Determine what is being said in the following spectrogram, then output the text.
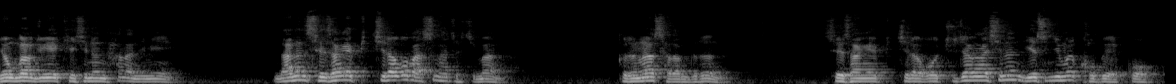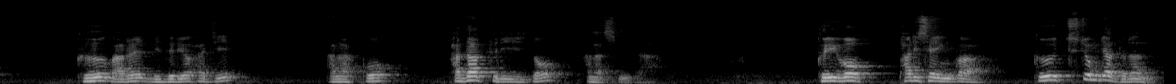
영광 중에 계시는 하나님이 나는 세상의 빛이라고 말씀하셨지만 그러나 사람들은 세상의 빛이라고 주장하시는 예수님을 거부했고 그 말을 믿으려 하지 않았고 받아들이지도 않았습니다. 그리고 바리새인과 그 추종자들은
